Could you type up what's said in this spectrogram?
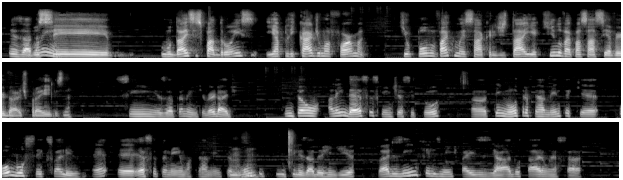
Exatamente. Você mudar esses padrões e aplicar de uma forma que o povo vai começar a acreditar e aquilo vai passar a ser a verdade para eles, né? Sim, exatamente, é verdade. Então, além dessas que a gente já citou, uh, tem outra ferramenta que é homossexualismo. É, é essa também é uma ferramenta uhum. muito utilizada hoje em dia. Vários, infelizmente, países já adotaram essa,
